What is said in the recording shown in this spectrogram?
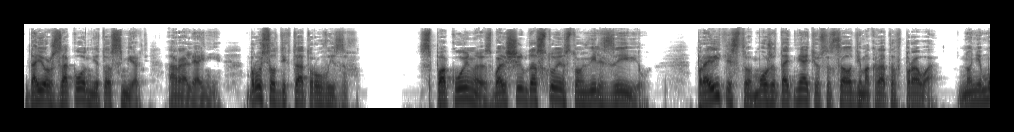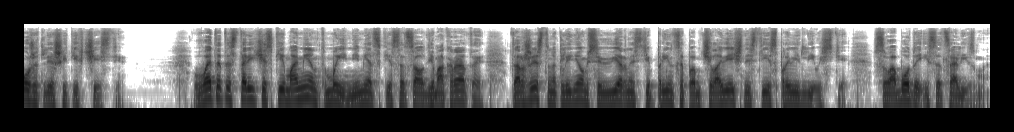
«Даешь закон, не то смерть», — орали они, бросил диктатору вызов. Спокойно, с большим достоинством Вельс заявил, правительство может отнять у социал-демократов права, но не может лишить их чести. В этот исторический момент мы, немецкие социал-демократы, торжественно клянемся в верности принципам человечности и справедливости, свободы и социализма.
